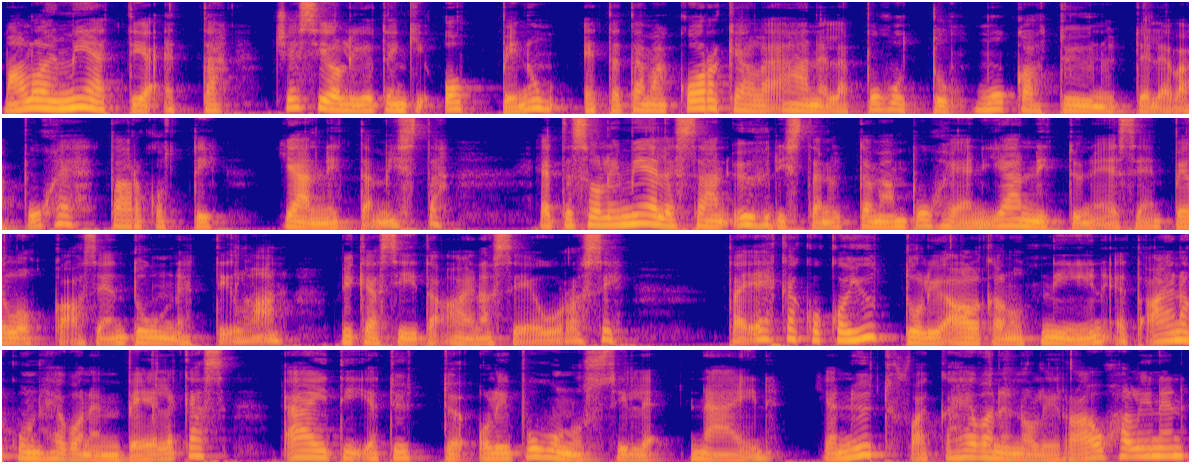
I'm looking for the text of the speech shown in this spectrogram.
Mä aloin miettiä, että Jesse oli jotenkin oppinut, että tämä korkealla äänellä puhuttu muka tyynnyttelevä puhe tarkoitti jännittämistä, että se oli mielessään yhdistänyt tämän puheen jännittyneeseen pelokkaaseen tunnetilaan, mikä siitä aina seurasi. Tai ehkä koko juttu oli alkanut niin, että aina kun hevonen pelkäs, äiti ja tyttö oli puhunut sille näin, ja nyt, vaikka hevonen oli rauhallinen,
